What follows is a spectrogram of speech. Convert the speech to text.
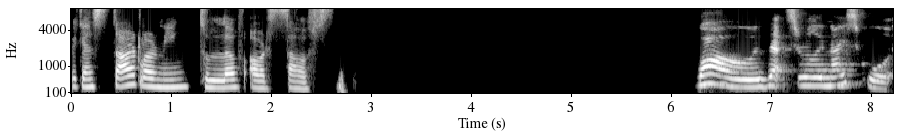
we can start learning to love ourselves. Wow, that's really nice quote.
